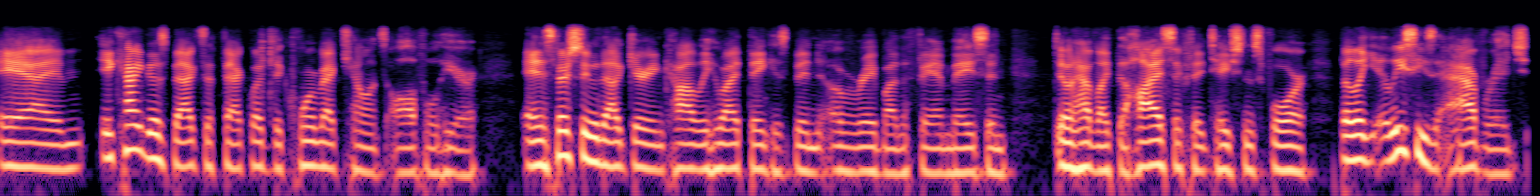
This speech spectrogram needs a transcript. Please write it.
and it kind of goes back to the fact like the cornerback talent's awful here, and especially without Gareon Conley, who I think has been overrated by the fan base and don't have like the highest expectations for, but like at least he's average.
